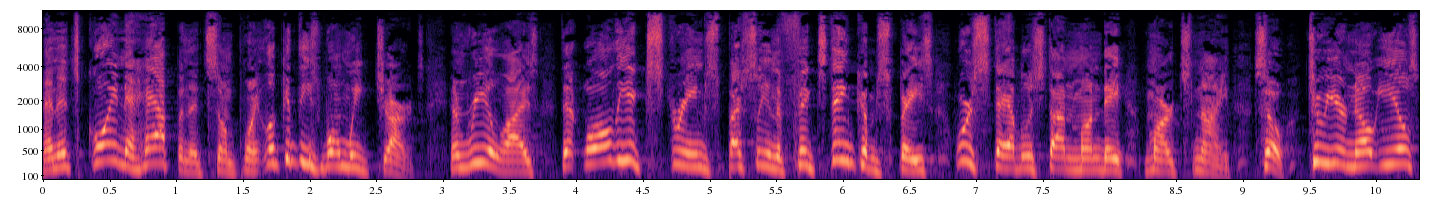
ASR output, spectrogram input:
And it's going to happen at some point. Look at these one week charts and realize that all the extremes, especially in the fixed income space, were established on Monday, March 9th. So two year note yields,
